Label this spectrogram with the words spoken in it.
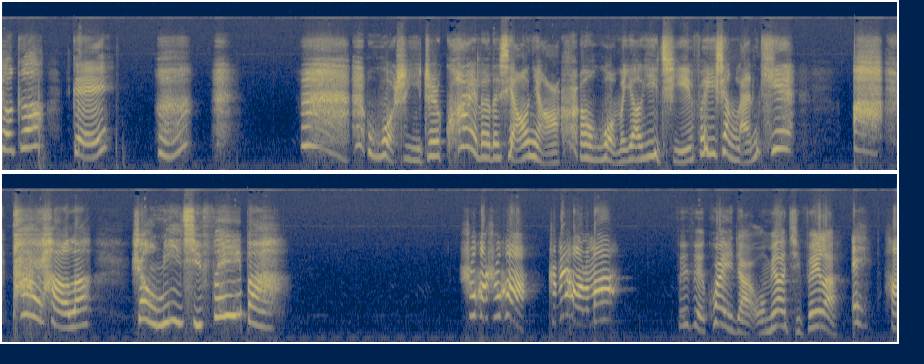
臭球哥，给。嗯，我是一只快乐的小鸟，呃我们要一起飞向蓝天。啊，太好了，让我们一起飞吧。舒克，舒克，准备好了吗？菲菲，快一点，我们要起飞了。哎，好。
